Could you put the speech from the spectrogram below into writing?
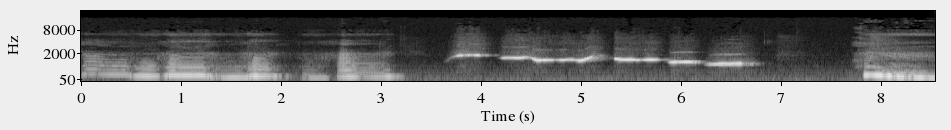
Uh-huh. Hmm.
